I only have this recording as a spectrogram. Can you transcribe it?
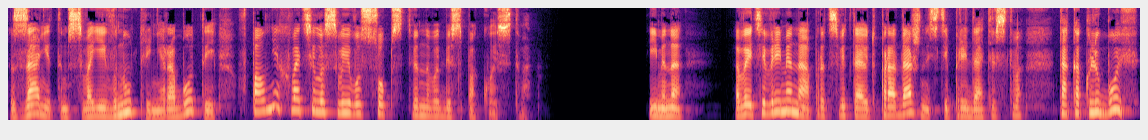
занятым своей внутренней работой, вполне хватило своего собственного беспокойства. Именно в эти времена процветают продажность и предательство, так как любовь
